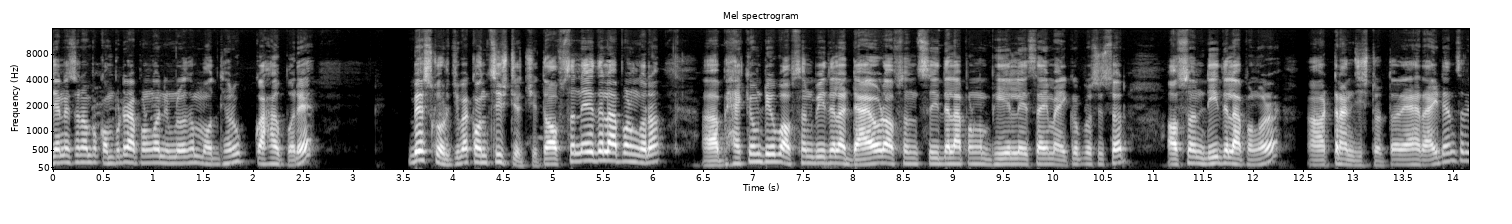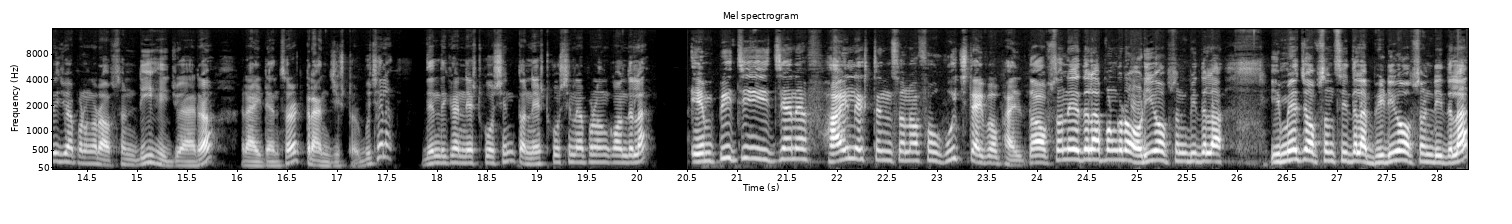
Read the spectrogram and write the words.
ଜେନେରେସନ୍ ଅଫ୍ କମ୍ପ୍ୟୁଟର ଆପଣଙ୍କ ନିମ୍ନଲିଖିତ ମଧ୍ୟରୁ କାହା ଉପରେ ବେସ୍ କରୁଛି ବା କନସିଷ୍ଟ ଅଛି ତ ଅପସନ୍ ଏ ଦେଲା ଆପଣଙ୍କର ଭ୍ୟାକ୍ୟୁମ୍ ଟ୍ୟୁବ୍ ଅପସନ୍ ବି ଦେଲା ଡାୟୋଡ୍ ଅପସନ୍ ସି ଦେଲା ଆପଣଙ୍କ ଭିଏଲ୍ଏସ୍ଆଇ ମାଇକ୍ରୋ ପ୍ରୋସେସର ଅପସନ୍ ଡି ଦେଲା ଆପଣଙ୍କର ଟ୍ରାଞ୍ଜିଷ୍ଟର ତ ଏହା ରାଇଟ୍ ଆନ୍ସର୍ ହେଇଯିବ ଆପଣଙ୍କର ଅପସନ୍ ଡି ହେଇଯିବ ଏହାର ରାଇଟ୍ ଆନ୍ସର୍ ଟ୍ରାଞ୍ଜିଷ୍ଟର ବୁଝିଲା ଦେନ୍ ଦେଖିବା ନେକ୍ସଟ କୋଶ୍ଚିନ୍ ତ ନେକ୍ସଟ କୋଶ୍ଚିନ୍ ଆପଣଙ୍କ କ'ଣ ଦେଲା क्वेश्चन आपन कोन देला MPG is an file extension of a which type of file तो ऑप्शन ए देला आपनकर ऑडियो ऑप्शन बी देला इमेज ऑप्शन सी देला वीडियो ऑप्शन डी देला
